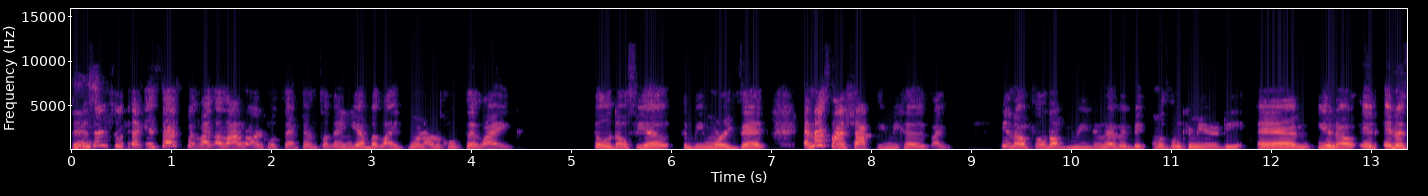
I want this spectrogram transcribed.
that's essentially like it says but like a lot of articles said Pennsylvania, but like one article said like Philadelphia to be more exact. And that's not shocking because like you know, Philadelphia, we do have a big Muslim community. And, you know, in, in a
